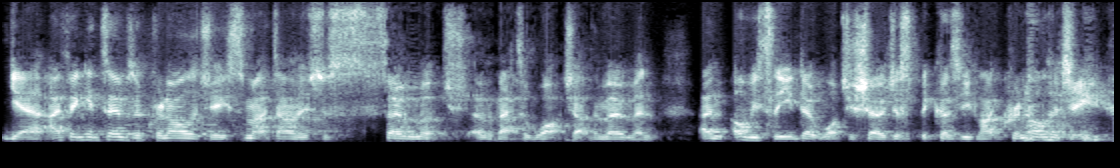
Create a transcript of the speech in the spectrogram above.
Yeah, I think in terms of chronology, SmackDown is just so much of a better watch at the moment. And obviously, you don't watch a show just because you like chronology,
